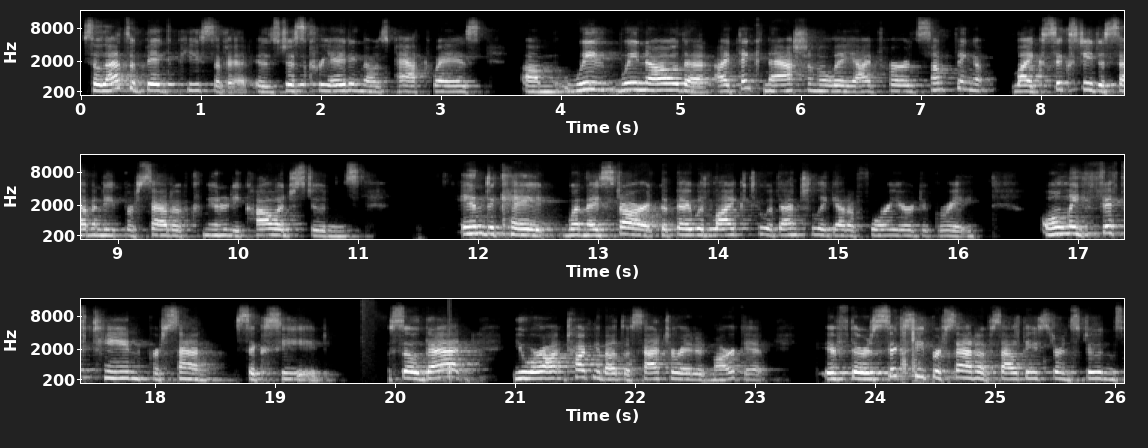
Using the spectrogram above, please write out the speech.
so that's a big piece of it is just creating those pathways. Um, we, we know that I think nationally, I've heard something like 60 to 70% of community college students indicate when they start that they would like to eventually get a four-year degree. Only 15% succeed. So that you were talking about the saturated market. If there's 60% of Southeastern students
